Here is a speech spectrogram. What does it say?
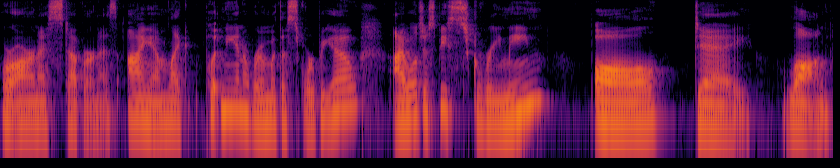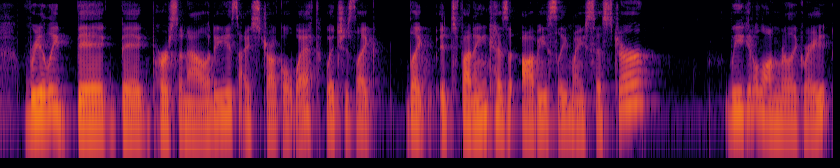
or aren't as stubborn as I am. Like, put me in a room with a Scorpio, I will just be screaming all day long. Really big, big personalities I struggle with, which is like, like it's funny because obviously my sister we get along really great,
